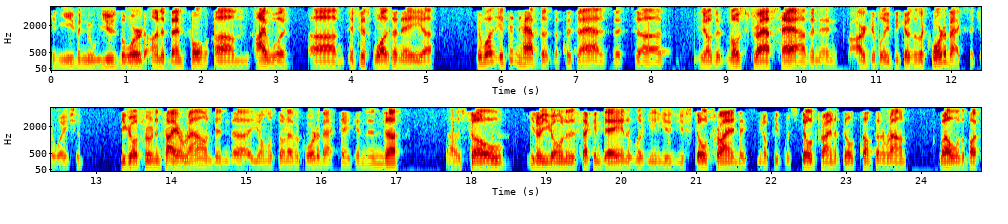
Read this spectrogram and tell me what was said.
can you even use the word uneventful? Um, I would. Uh, it just wasn't a. Uh, it was. It didn't have the the pizzazz that uh, you know that most drafts have, and and arguably because of the quarterback situation. You go through an entire round and uh, you almost don't have a quarterback taken, and uh, uh, so you know you go into the second day and it look you you're still trying to you know people are still trying to build something around well, will the Bucks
